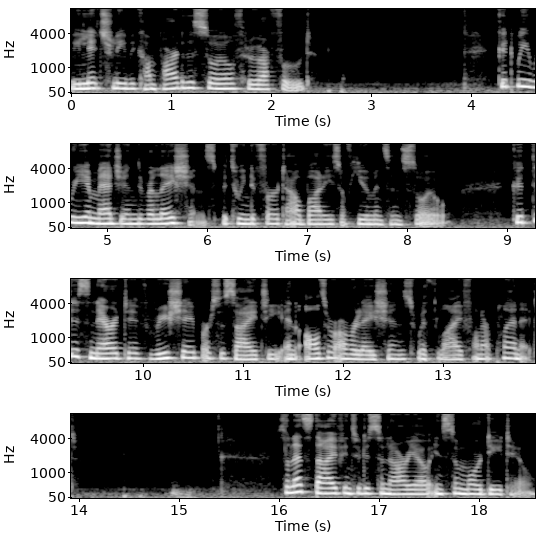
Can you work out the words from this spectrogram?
We literally become part of the soil through our food. Could we reimagine the relations between the fertile bodies of humans and soil? Could this narrative reshape our society and alter our relations with life on our planet? So let's dive into the scenario in some more detail.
